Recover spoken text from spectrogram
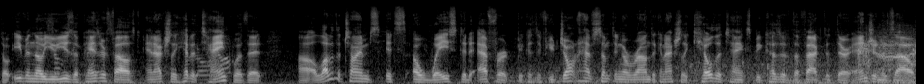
So even though you use a Panzerfaust and actually hit a tank with it, uh, a lot of the times it's a wasted effort because if you don't have something around that can actually kill the tanks because of the fact that their engine is out,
